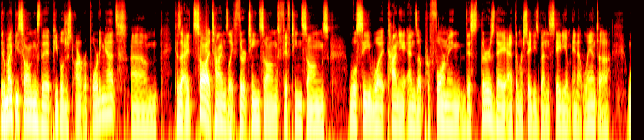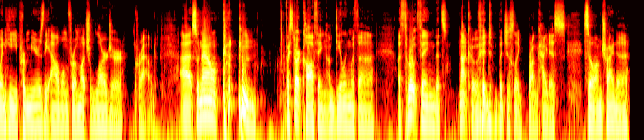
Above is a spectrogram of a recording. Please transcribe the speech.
there might be songs that people just aren't reporting yet. Because um, I saw at times like 13 songs, 15 songs. We'll see what Kanye ends up performing this Thursday at the Mercedes Benz Stadium in Atlanta when he premieres the album for a much larger crowd. Uh, so now, if I start coughing, I'm dealing with a a throat thing that's not COVID, but just like bronchitis. So I'm trying to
